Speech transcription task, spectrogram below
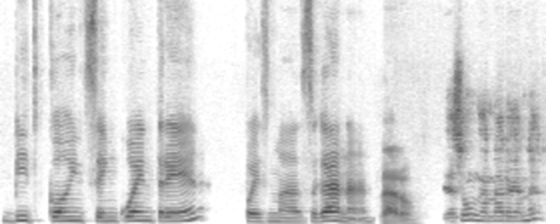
bitcoins se encuentren, pues más ganan. Claro. Es un ganar-ganar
